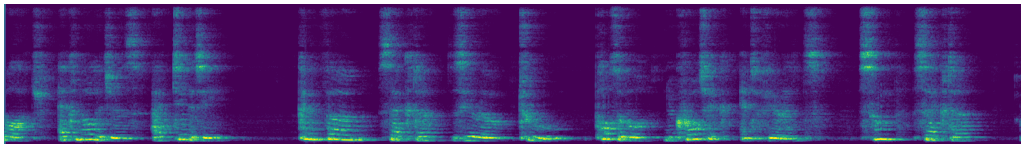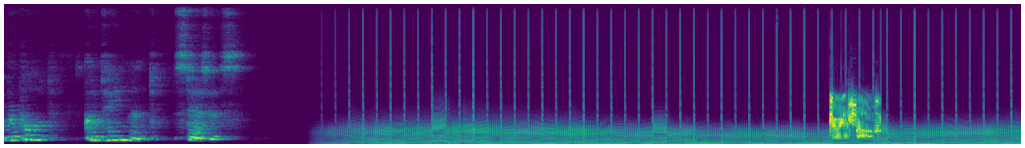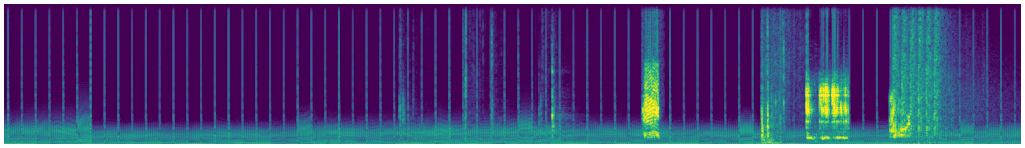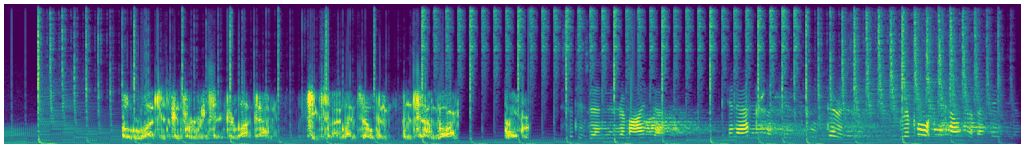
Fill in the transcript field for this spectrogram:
Overwatch acknowledges activity. Confirm Sector 02. Possible necrotic interference. Sweep Sector. Report containment Overwatch is open and sound on. Over. Citizen reminder. Inaction is conspiracy. Report counter behavior.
